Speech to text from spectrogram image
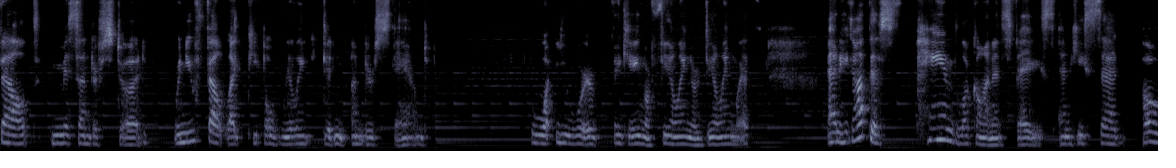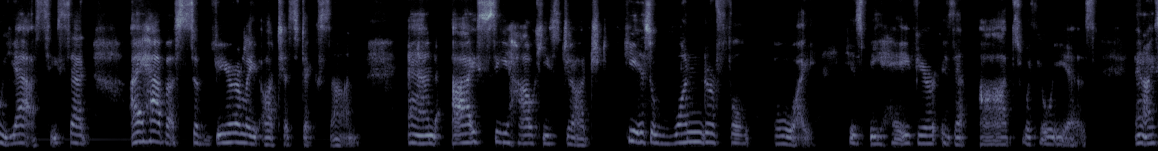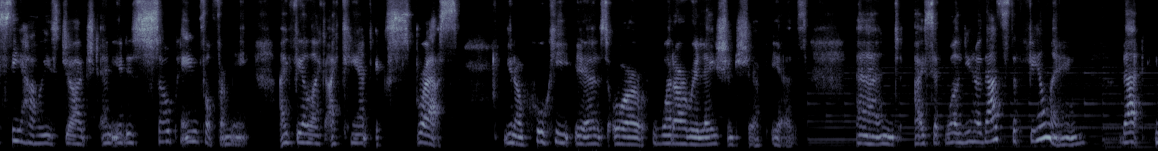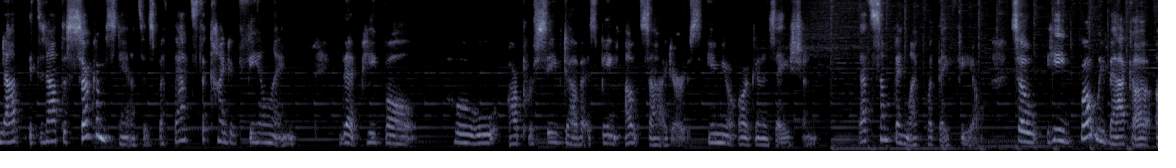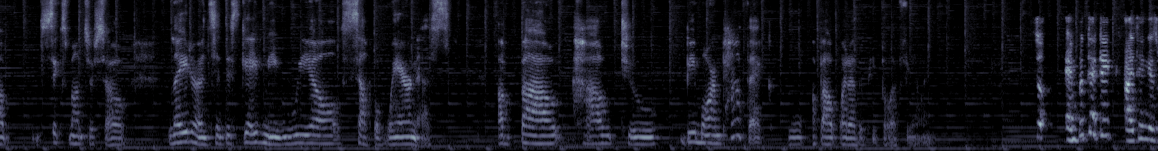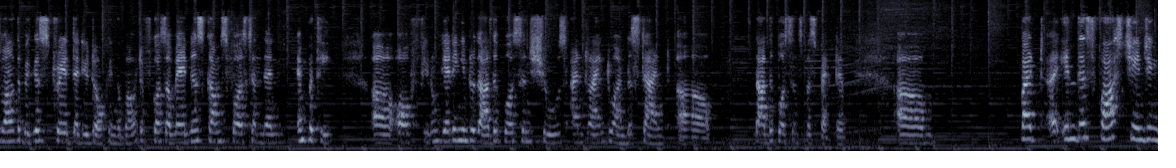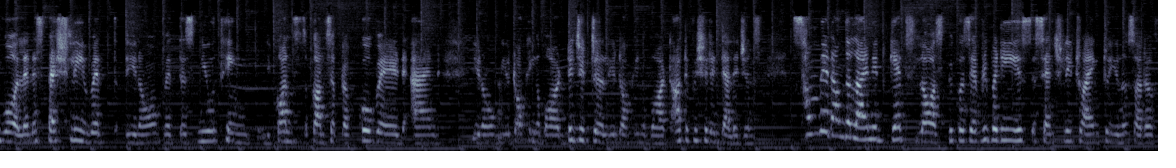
felt misunderstood when you felt like people really didn't understand what you were thinking or feeling or dealing with and he got this pained look on his face and he said, Oh, yes. He said, I have a severely autistic son and I see how he's judged. He is a wonderful boy. His behavior is at odds with who he is. And I see how he's judged, and it is so painful for me. I feel like I can't express, you know, who he is or what our relationship is. And I said, well, you know, that's the feeling that not, it's not the circumstances, but that's the kind of feeling that people who are perceived of as being outsiders in your organization, that's something like what they feel. So he wrote me back a, a six months or so later and said, This gave me real self awareness about how to be more empathic about what other people are feeling. So empathetic, I think, is one of the biggest trait that you're talking about. Of course, awareness comes first, and then empathy uh, of you know getting into the other person's shoes and trying to understand uh, the other person's perspective. Um, but uh, in this fast-changing world, and especially with you know with this new thing, the, con- concept of COVID, and you know you're talking about digital, you're talking about artificial intelligence somewhere down the line it gets lost because everybody is essentially trying to you know sort of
